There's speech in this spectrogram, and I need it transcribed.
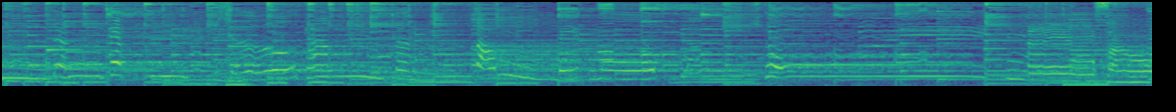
mình đứng sự thâm tình tổng biệt một lần thôi sao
